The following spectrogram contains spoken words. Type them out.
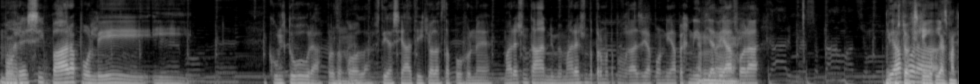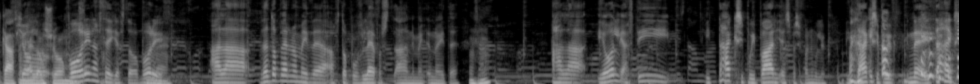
Μου πόλη. αρέσει πάρα πολύ η, η κουλτούρα πρώτα απ' Ναι. όλα. Αυτή η Ασιατική και όλα αυτά που έχουν. Μ' αρέσουν τα άνιμε, μ' αρέσουν τα πράγματα που βγάζει η Ιαπωνία, παιχνίδια, Ναι. διάφορα. Μήπως το έχεις και λίγο πλασματικά στο πιο- μυαλό σου όμως. Μπορεί να φταίει γι' αυτό, μπορεί. Ναι. Αλλά δεν το παίρνω με ιδέα αυτό που βλέπω στα άνιμε εννοείται. Μμμ. Αλλά η όλη αυτή η τάξη που υπάρχει. Έσπασε η φωνή μου λίγο. Η τάξη που, ναι, η τάξη,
